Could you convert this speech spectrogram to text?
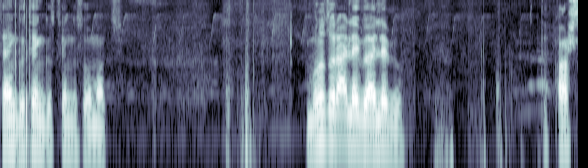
thank you thank you thank you so much মনে তোর I love you I love you first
